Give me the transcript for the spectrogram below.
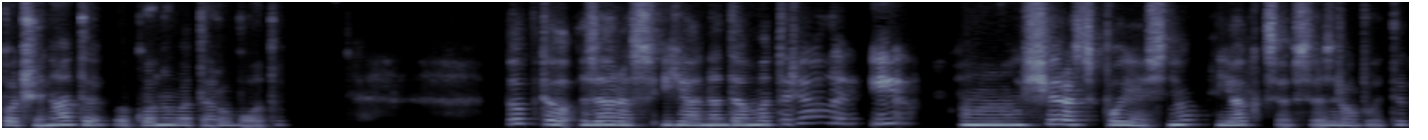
починати виконувати роботу. Тобто зараз я надам матеріали і ще раз поясню, як це все зробити.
